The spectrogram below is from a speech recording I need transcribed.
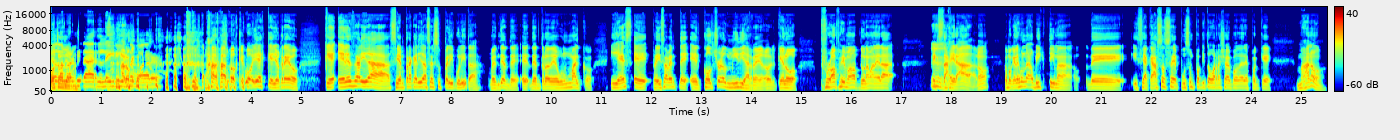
otro día a olvidar Lady A in the que- Water. a lo que voy es que yo creo que él en realidad siempre ha querido hacer sus peliculitas, ¿me entiendes? Eh, dentro de un marco. Y es eh, precisamente el cultural media alrededor que lo prop him up de una manera Mm. exagerada, ¿no? Como que él es una víctima de... Y si acaso se puso un poquito borracho de poderes porque, mano,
